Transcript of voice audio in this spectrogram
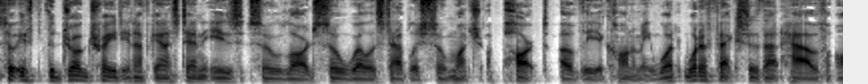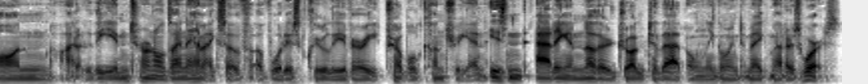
So, if the drug trade in Afghanistan is so large, so well established, so much a part of the economy, what, what effects does that have on uh, the internal dynamics of, of what is clearly a very troubled country? And isn't adding another drug to that only going to make matters worse?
